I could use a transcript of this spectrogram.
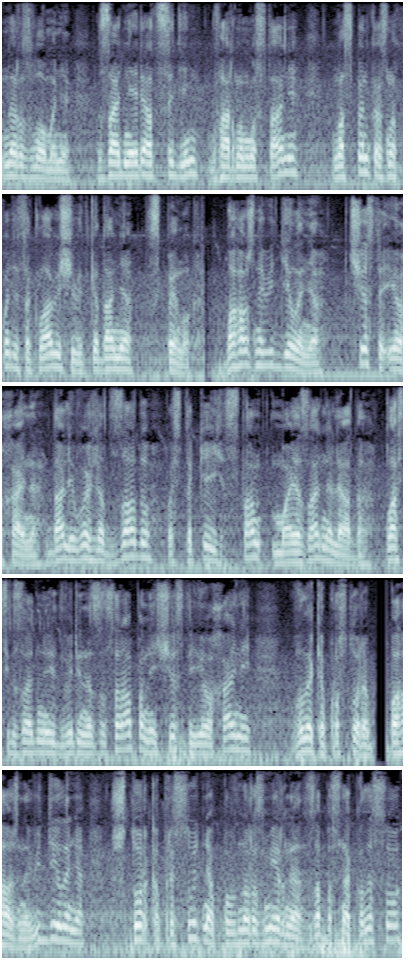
не розломані. Задній ряд сидінь в гарному стані. На спинках знаходяться клавіші відкидання спинок. Багажне відділення. Чисте і охайне. Далі вигляд ззаду. Ось такий стан має задня ляда. Пластик задньої двері не зацарапаний, чистий і охайний. Велике просторе багажне відділення, шторка присутня, повнорозмірне запасне колесо,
